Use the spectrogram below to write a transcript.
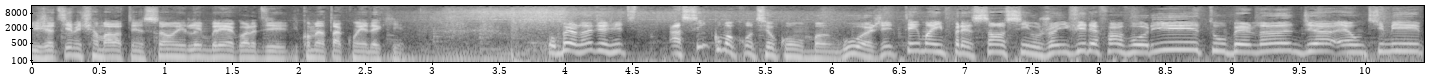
e já tinha me chamado a atenção e lembrei agora de, de comentar com ele aqui. O Uberlândia, a gente, assim como aconteceu com o Bangu, a gente tem uma impressão assim: o Joinville é favorito, o Uberlândia é um time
